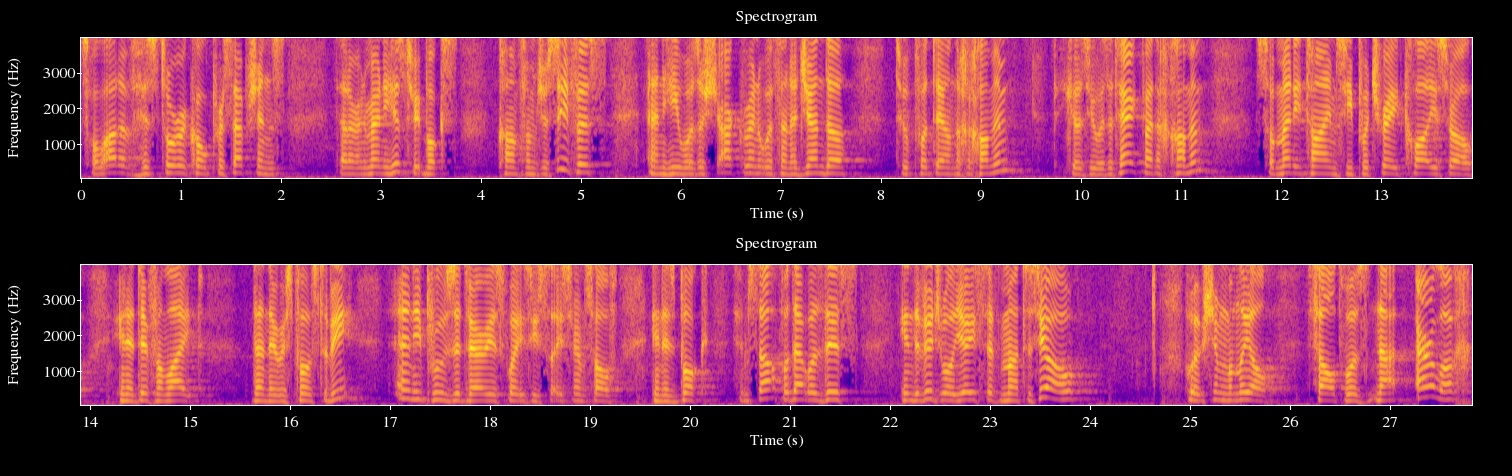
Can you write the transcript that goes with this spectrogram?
So a lot of historical perceptions that are in many history books come from Josephus, and he was a chakran with an agenda to put down the Chachamim because he was attacked by the Chachamim. So many times he portrayed Klal Yisrael in a different light than they were supposed to be, and he proves it various ways. He says for himself in his book himself, but that was this individual Yosef Matisyahu who Shimon Gamliel felt was not Erlich,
